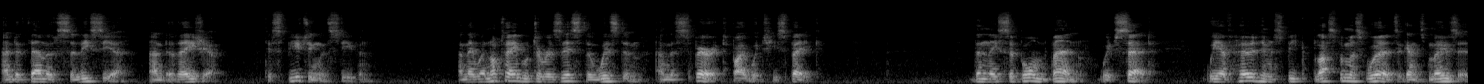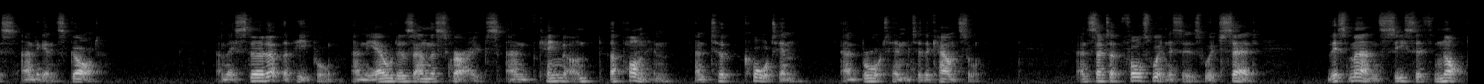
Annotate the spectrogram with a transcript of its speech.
and of them of Cilicia and of Asia, disputing with Stephen. And they were not able to resist the wisdom and the spirit by which he spake. Then they suborned men, which said, We have heard him speak blasphemous words against Moses and against God. And they stirred up the people, and the elders and the scribes, and came upon him, and took caught him, and brought him to the council, and set up false witnesses, which said, This man ceaseth not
